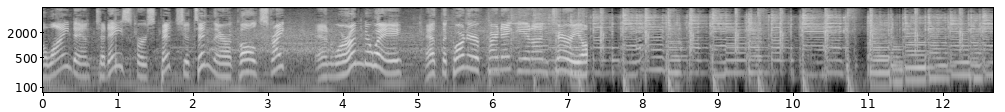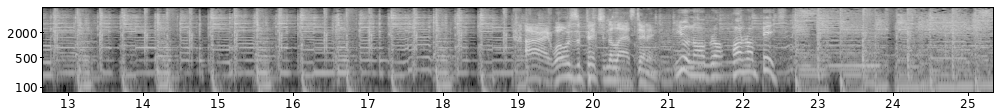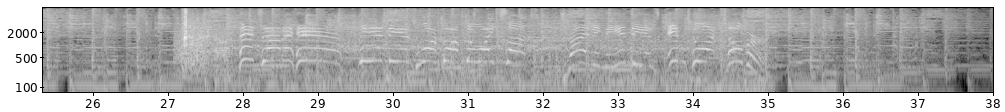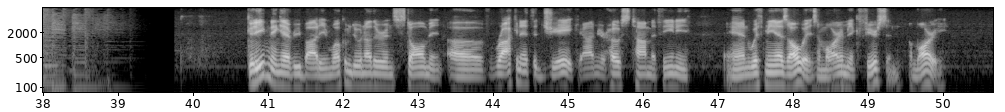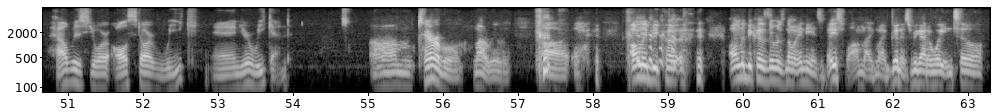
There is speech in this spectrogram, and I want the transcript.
the wind, and today's first pitch, it's in there, a called strike, and we're underway at the corner of Carnegie and Ontario. All right, what was the pitch in the last inning? You know, bro. Home run pitch. Driving the Indians into October. Good evening, everybody, and welcome to another installment of Rockin' at the Jake. I'm your host, Tom Matheny, and with me, as always, Amari McPherson. Amari, how was your All Star week and your weekend? Um, terrible. Not really. Uh, only because only because there was no Indians baseball. I'm like, my goodness, we got to wait until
